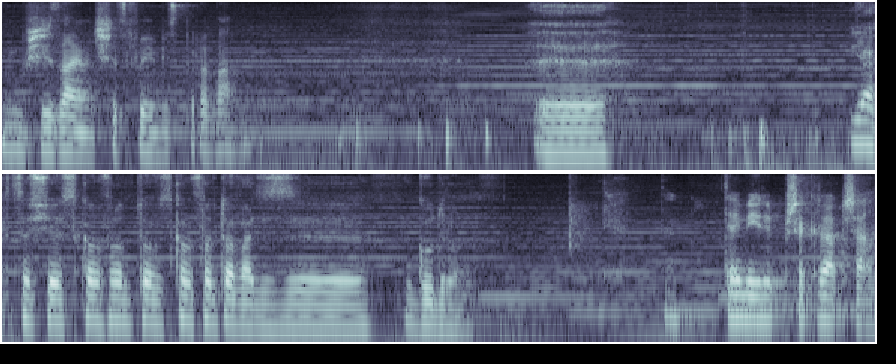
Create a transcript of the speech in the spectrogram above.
musisz zająć się swoimi sprawami. Y, Ja chcę się skonfronto- skonfrontować z y, Gudrun. Temir przekracza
